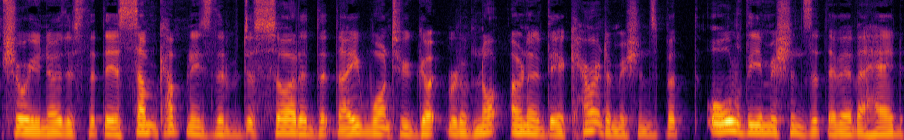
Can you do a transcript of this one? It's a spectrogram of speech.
sure you know this, that there's some companies that have decided that they want to get rid of not only their current emissions, but all of the emissions that they've ever had.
